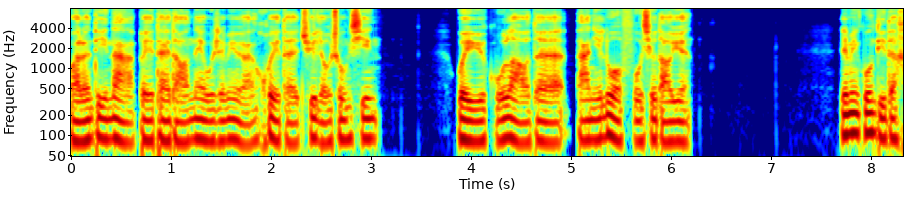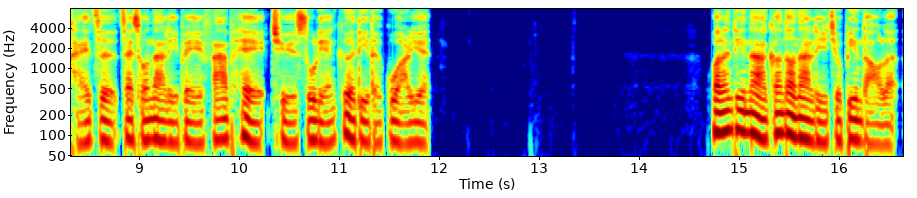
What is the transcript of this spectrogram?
瓦伦蒂娜被带到内务人民委员会的拘留中心，位于古老的达尼洛夫修道院。人民公敌的孩子再从那里被发配去苏联各地的孤儿院。瓦伦蒂娜刚到那里就病倒了。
